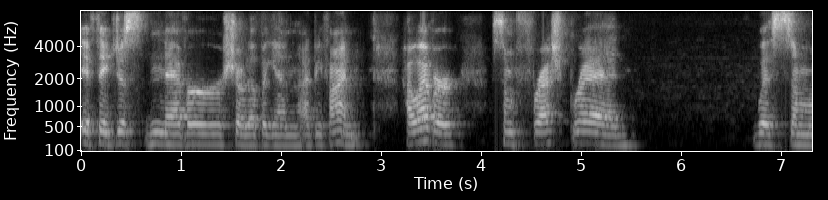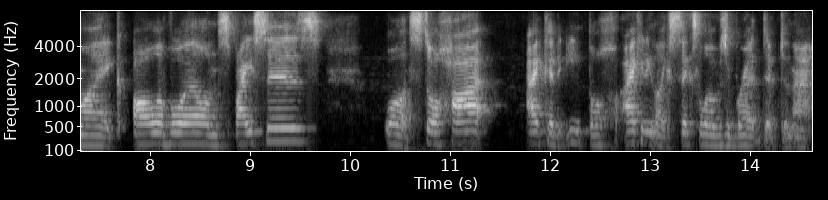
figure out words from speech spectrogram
if they just never showed up again, I'd be fine. However, some fresh bread with some like olive oil and spices, while it's still hot, I could eat the. I could eat like six loaves of bread dipped in that.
